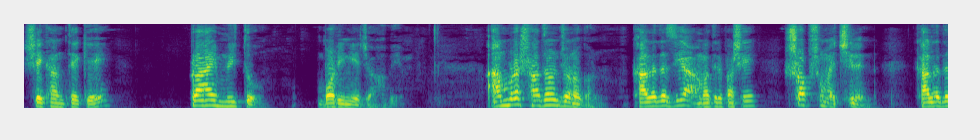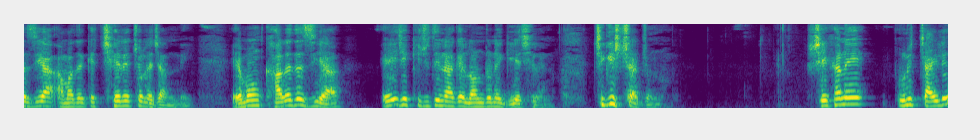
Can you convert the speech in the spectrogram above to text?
সেখান থেকে প্রায় মৃত বডি নিয়ে যাওয়া হবে। আমরা সাধারণ জনগণ, খালেদা জিয়া আমাদের পাশে সব সময় ছিলেন। খালেদা জিয়া আমাদেরকে ছেড়ে চলে যাননি এবং খালেদা জিয়া এই যে কিছুদিন আগে লন্ডনে গিয়েছিলেন চিকিৎসার জন্য, সেখানে উনি চাইলে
